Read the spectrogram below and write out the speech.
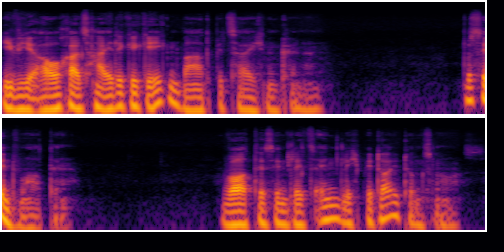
die wir auch als heilige Gegenwart bezeichnen können. Was sind Worte? Worte sind letztendlich bedeutungslos.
